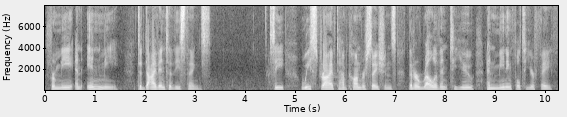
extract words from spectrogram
for me and in me to dive into these things. See, we strive to have conversations that are relevant to you and meaningful to your faith.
